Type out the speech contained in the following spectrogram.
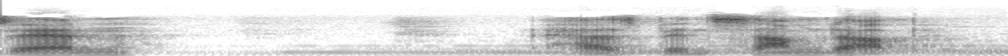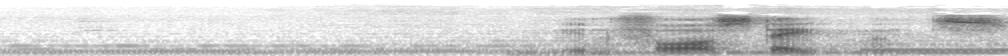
Zen has been summed up in four statements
